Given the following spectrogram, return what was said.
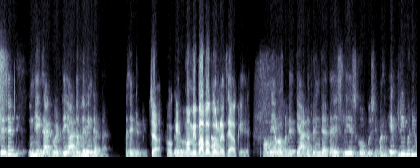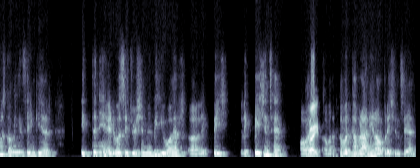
जैसे उनके एग्जैक्ट वर्ड थे आर्ट ऑफ़ लिविंग करता है ऐसे करके अच्छा ओके तो, मम्मी पापा बोल हाँ। रहे थे आपके मम्मी पापा बोल रहे थे आर्ट ऑफ़ लिविंग करता है इसलिए इसको कुछ मतलब everybody was coming in saying कि यार इतने एडवर्स सिचुएशन में भी you are like like patience है और right. uh, मतलब घबरा नहीं रहा ऑपरेशन से and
